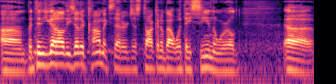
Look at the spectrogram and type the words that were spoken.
Um, but then you got all these other comics that are just talking about what they see in the world. Uh,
